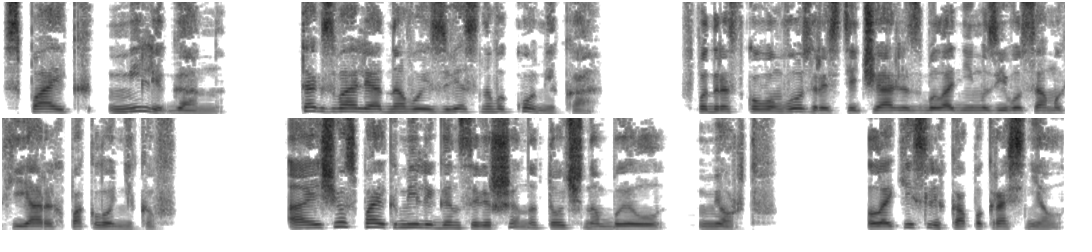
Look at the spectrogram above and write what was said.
Спайк Миллиган. Так звали одного известного комика. В подростковом возрасте Чарльз был одним из его самых ярых поклонников. А еще Спайк Миллиган совершенно точно был мертв. Лаки слегка покраснел.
